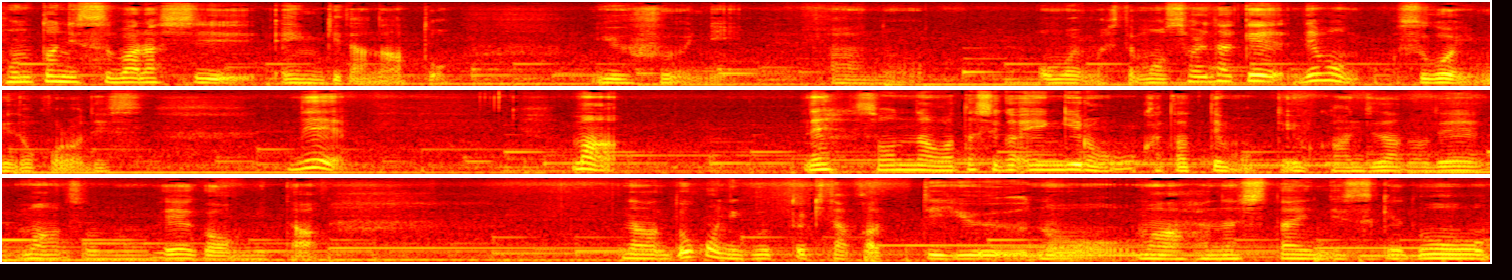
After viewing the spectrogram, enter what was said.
本当に素晴らしい演技だなというふうにあの思いました。もうそれだけでもすごい見どころです。でまねそんな私が演技論を語ってもっていう感じなのでまあその映画を見た。などこにグッときたかっていうのをまあ話したいんですけど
